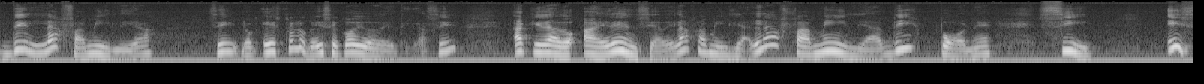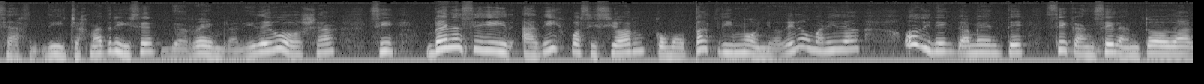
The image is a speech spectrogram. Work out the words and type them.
de la familia, ¿sí? esto es lo que dice Código de Ética, ¿sí? Ha quedado a herencia de la familia. La familia dispone si esas dichas matrices de Rembrandt y de Goya ¿sí? van a seguir a disposición como patrimonio de la humanidad o directamente se cancelan todas,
